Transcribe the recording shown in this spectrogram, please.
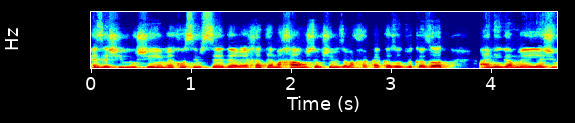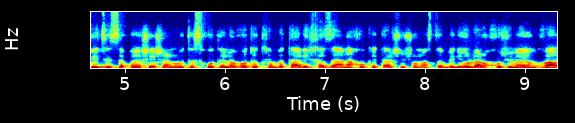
איזה שימושים, איך עושים סדר, איך אתם מחר משתמשים בזה מחלקה כזאת וכזאת. אני גם אשוויץ לספר שיש לנו את הזכות ללוות אתכם בתהליך הזה, אנחנו כטל שמשון מאסטר בניהול, ואנחנו חושבים היום כבר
